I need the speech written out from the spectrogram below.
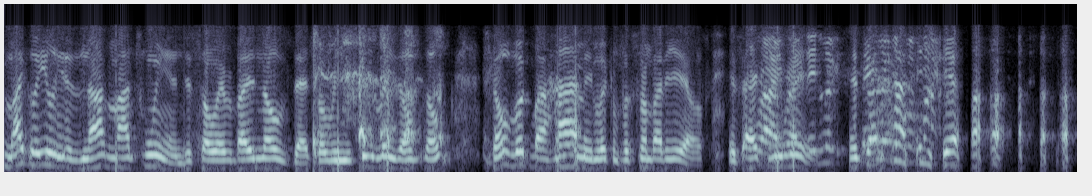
Michael Ealy is not my twin, just so everybody knows that. So when you see me, don't don't don't look behind me looking for somebody else. It's actually Right, right. me. They look- it's they looking yeah.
